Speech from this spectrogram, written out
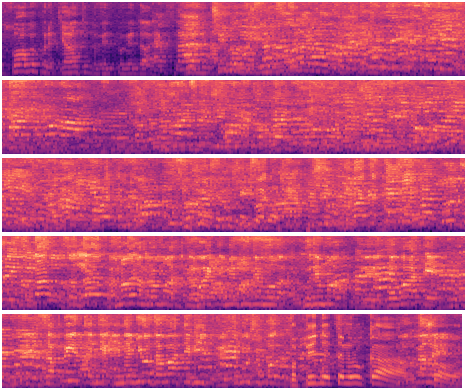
особи притягнуті до відповідальності. Чинного законодавства. Шановна громада, давайте ми будемо, будемо е, давати е, запитання і на нього давати відповідь. Тому що по- По піднятим рукам, що ви?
